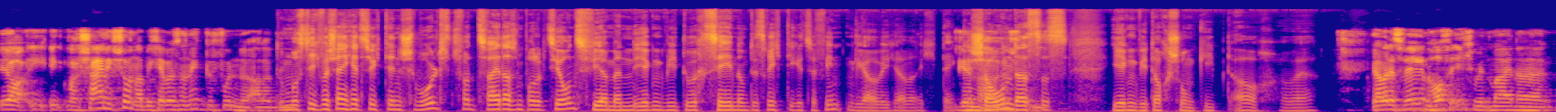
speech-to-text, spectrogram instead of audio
Ja, ich, wahrscheinlich schon, aber ich habe es noch nicht gefunden. Allerdings. Du musst dich wahrscheinlich jetzt durch den Schwulst von 2000 Produktionsfirmen irgendwie durchsehen, um das Richtige zu finden, glaube ich. Aber ich denke genau, schon, das dass es irgendwie doch schon gibt auch. Aber ja. aber deswegen hoffe ich mit meiner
